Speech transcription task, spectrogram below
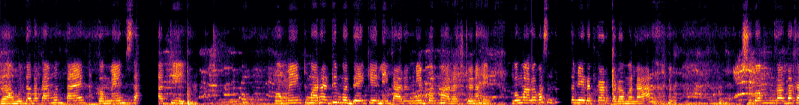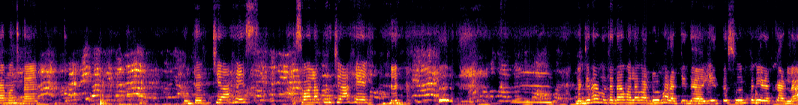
राहुल दादा काय म्हणतायत? कमेंटसाठी कमेंट मराठी मध्ये केली कारण मी पण महाराष्ट्रीयन आहे. मग मागापासून तुम्ही येडत काढता का मला? शुभम दादा काय म्हणतायत? कुठची आहेस? सोलापूरची आहे. म्हणजे राहुल दादा मला वाडूळ मराठी येत असून पण येण्यात काढला.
